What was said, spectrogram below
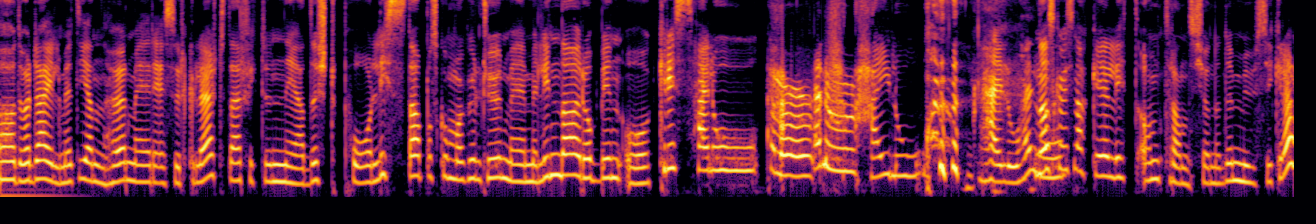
Åh, det var deilig med et gjenhør med Resirkulert. Der fikk du nederst på lista på Skumma kultur med Melinda, Robin og Chris. Heilo! Hallo! Heilo. Heilo, heilo. Nå skal vi snakke litt om transkjønnede musikere.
